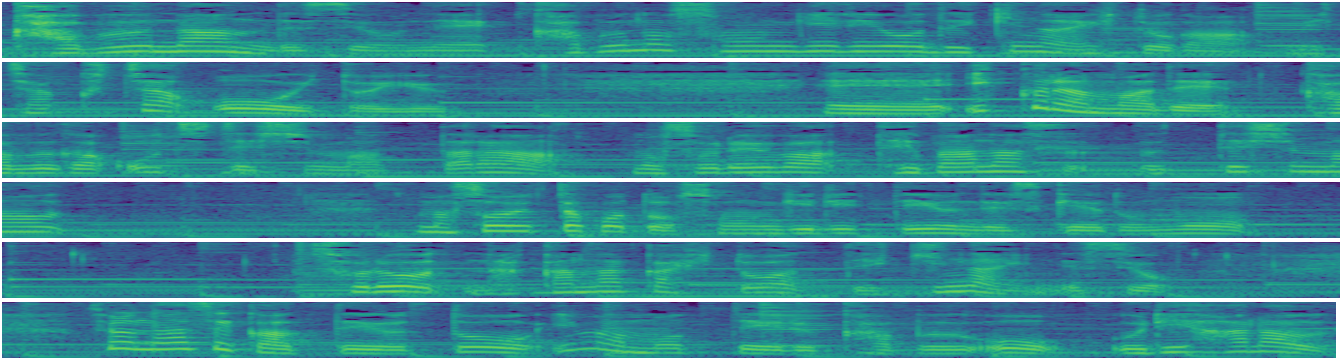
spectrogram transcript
株なんですよね。株の損切りをできない人がめちゃくちゃ多いという、えー、いくらまで株が落ちてしまったらもうそれは手放す売ってしまう、まあ、そういったことを損切りって言うんですけれどもそれをなかなか人はできないんですよ。それはなぜかっていうと今持っている株を売り払う、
